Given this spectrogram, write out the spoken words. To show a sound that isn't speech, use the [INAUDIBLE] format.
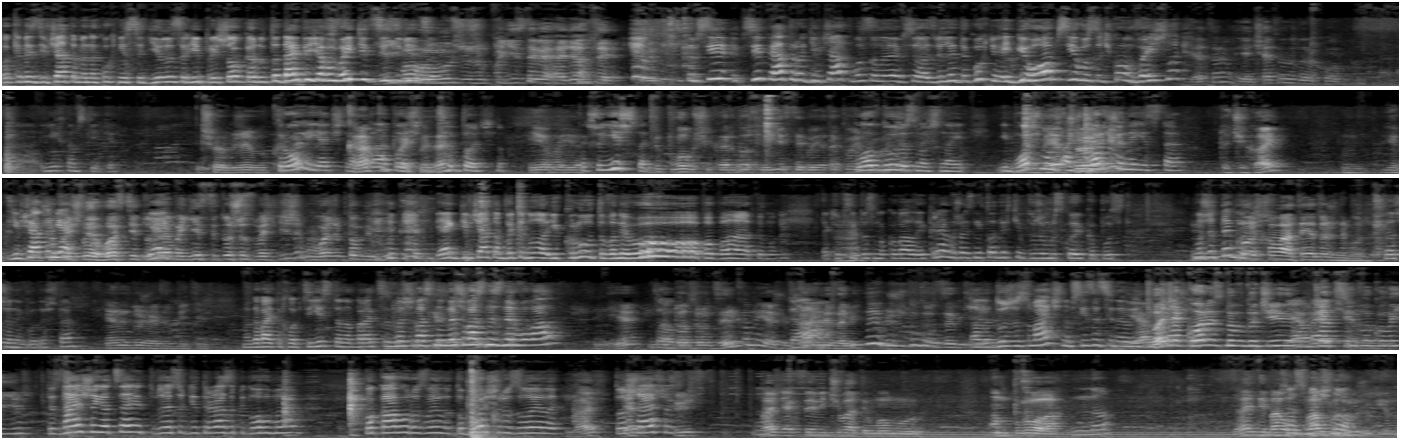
Поки ми з дівчатами на кухні сиділи, Сергій прийшов, кажу, то дайте я вийти ці звідси. мушу, щоб поїсти виганяти. [LAUGHS] То всі, всі п'ятеро дівчат мусили все, звільнити кухню і бігом всі гусачком вийшли. П'ятеро? Я четверо дорахував. Їх там скільки? Що, вже Троє, я четверта. Крапку Да, пройшли, точно, да? Точно. його є. Так що їжте. Плов шикардосний їсти, бо я такий. Плов дуже смачний. І борщ Я а вчора їв. не їсте. То чекай. Як, Дівчатам якщо я- прийшли гості, то я- треба їсти то, що смачніше, бо може потім не бути. [LAUGHS] Як дівчата витягнула ікру, то вони о по багатому. Так що всі Ага. посмакували ікри, але щось ніхто не хотів дуже морської капусти. Може, ти будеш? Можеш ховати, я теж не буду. Теж не будеш, так? Я не дуже любитель. Ну давайте, хлопці, їсти набирайтеся. Ми ж вас не ми ж вас не знервували, Ні. Добре. А то з родзинками я ж Так. не замітив, що тут родзинки. але дуже смачно, всі зацінили. Я- Дівчата. Бач, як корисно вночі не Я включати світло, коли їш. Ти знаєш, що я це вже сьогодні три рази підлогу мила? То каву розлили, то борщ розлили. Бач, То як- ще щось? чуєш? Бач, як це відчувати в моєму амплуа. Ну. Давай ти бабу, Все бабу смачно. дружу, йому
